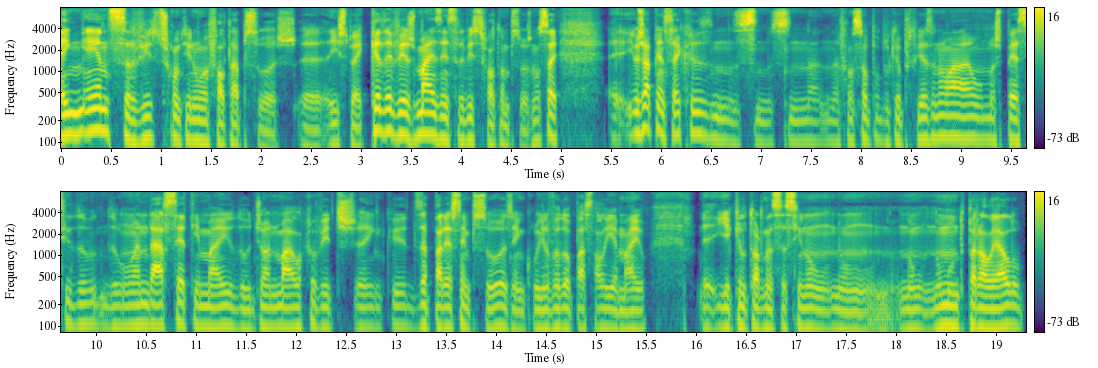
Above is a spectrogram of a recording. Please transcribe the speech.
em N serviços continuam a faltar pessoas. Uh, isto é, cada vez mais em serviços faltam pessoas. Não sei, uh, eu já pensei que se, se na, na, função pública portuguesa não há uma espécie de, de um andar sete e meio do John Malkovich em que desaparecem pessoas, em que o elevador passa ali a meio uh, e aquilo torna-se assim num, num, num, num mundo paralelo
